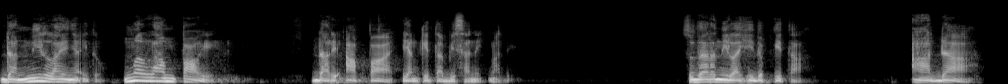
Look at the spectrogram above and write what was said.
dan nilainya itu melampaui dari apa yang kita bisa nikmati. Saudara nilai hidup kita ada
